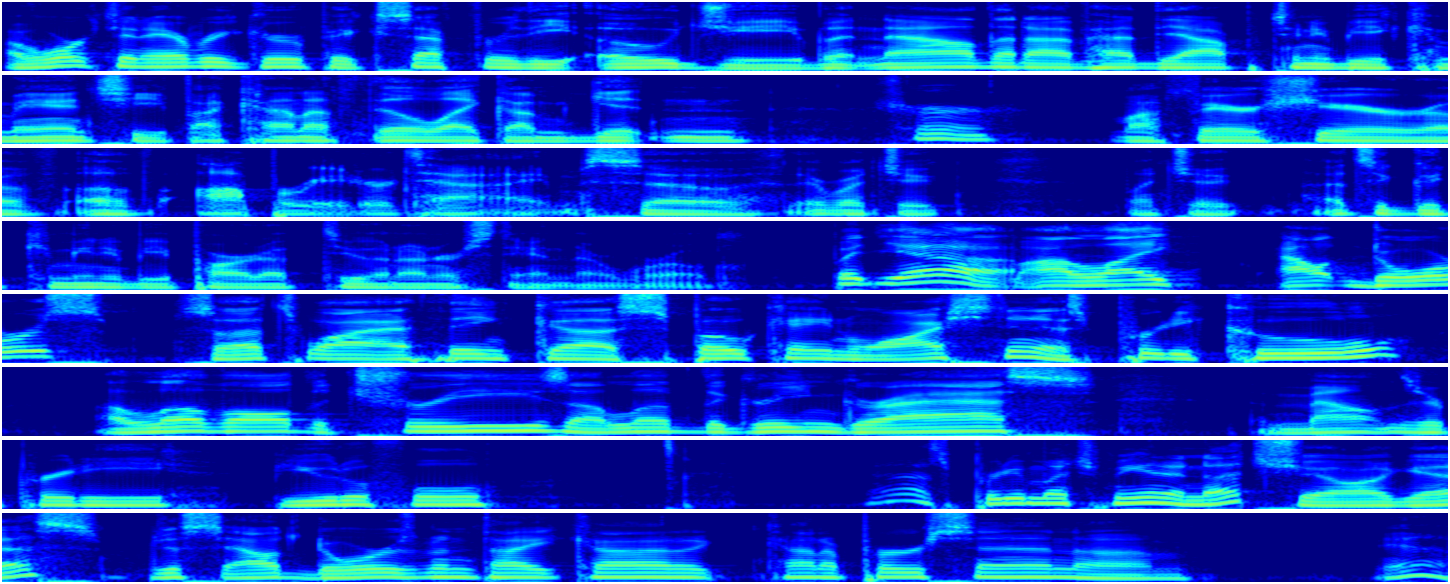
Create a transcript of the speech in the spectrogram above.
I've worked in every group except for the OG, but now that I've had the opportunity to be a command chief, I kind of feel like I'm getting sure my fair share of, of operator time. So they're a bunch of bunch of that's a good community to be a part of too and understand their world. But yeah, I like outdoors, so that's why I think uh, Spokane, Washington is pretty cool. I love all the trees. I love the green grass. The mountains are pretty beautiful. Yeah, that's pretty much me in a nutshell, I guess. Just outdoorsman type kind of kind of person. Um, yeah.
